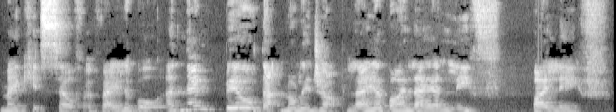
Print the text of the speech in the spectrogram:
make itself available and then build that knowledge up layer by layer, leaf by leaf.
